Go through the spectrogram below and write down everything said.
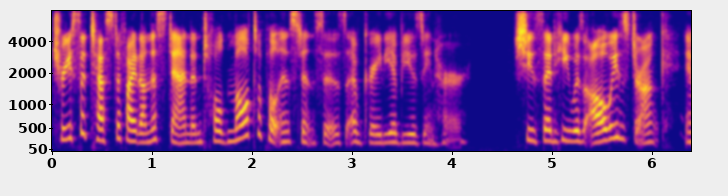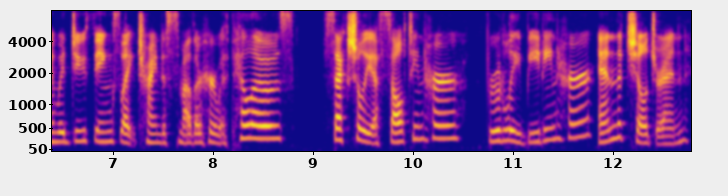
Teresa testified on the stand and told multiple instances of Grady abusing her. She said he was always drunk and would do things like trying to smother her with pillows, sexually assaulting her, brutally beating her and the children,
